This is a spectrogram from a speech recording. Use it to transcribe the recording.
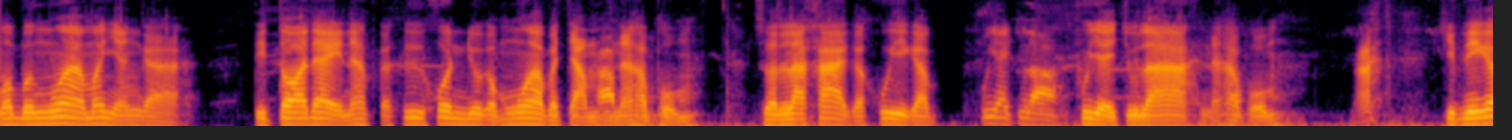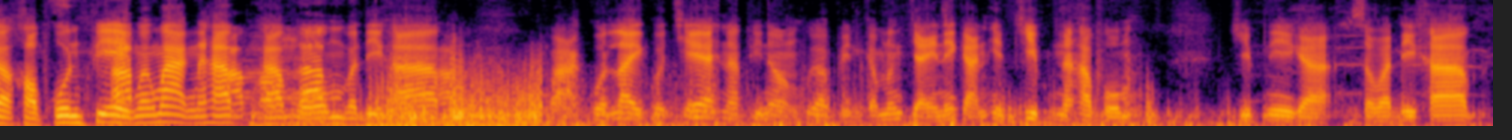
มาเบิ่งง่วมาหยังกะติดต่อได้นะครับ ก็คือคนอยู่กับง่วประจำนะครับ ผม ส่วนราคาก็คุยกับผู้ใหญ่จุฬา ผู้ใหญ่จุฬานะครับ ผมอะคลิปนี้ก็ขอบคุณพี่เอกมากๆนะครับครับผครับ มสวัสดีครับครับ ฝากกดไลค์กดแชร์นะพี่น้องเพื่อเป็นกำลังใจในการเฮ็ดคลิปนะครับ ผมคลิปนี้ก็สวัสดีครับ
